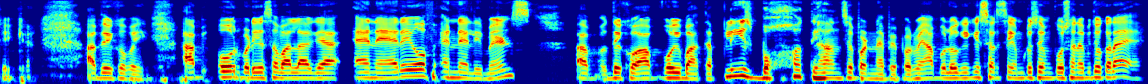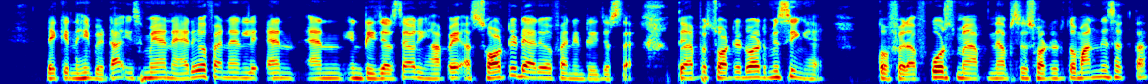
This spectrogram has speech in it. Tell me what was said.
ठीक है। अब देखो भाई, अब और बढ़िया सवाल आ गया an array of n elements अब देखो, आप वही बात है प्लीज़ बहुत ध्यान से पढ़ना है पेपर में। आप बोलोगे कि, sir same to same question अभी तो कराया है? लेकिन नहीं बेटा, इसमें an array of n n n integers है और यहाँ पे sorted array of n integers है। तो यहाँ पे सॉर्टेड वर्ड मिसिंग है। तो फिर ऑफकोर्स मैं अपने आप से सॉर्टेड तो मान नहीं सकता।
